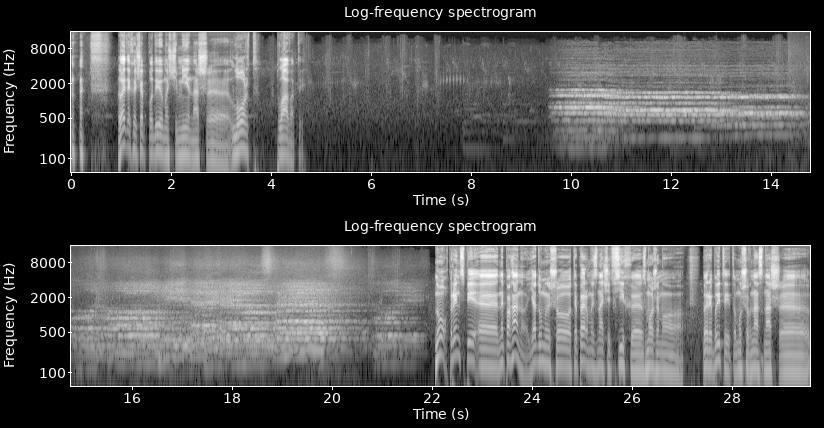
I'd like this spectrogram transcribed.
Давайте хоча б подивимось, чи вміє наш е, лорд плавати. Принципі, е, непогано. Я думаю, що тепер ми, значить, всіх е, зможемо перебити, тому що в нас наш е,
